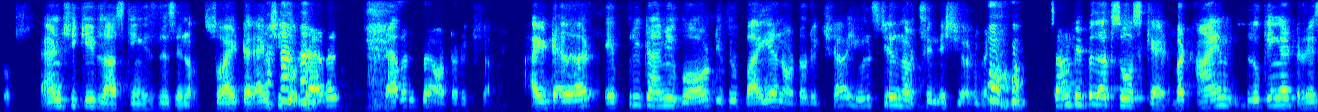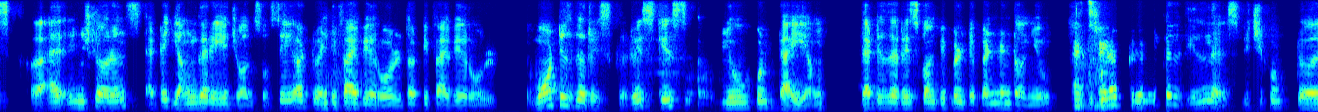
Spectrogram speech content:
crores. And she keeps asking, is this enough? So I tell, and she go, travel, travels by auto rickshaw. I tell her, every time you go out, if you buy an auto rickshaw, you will still not finish your money. Some people are so scared, but I am looking at risk uh, insurance at a younger age also. Say a 25 year old, 35 year old. What is the risk? Risk is you could die young that is a risk on people dependent on you. That's you have critical illness which could uh,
